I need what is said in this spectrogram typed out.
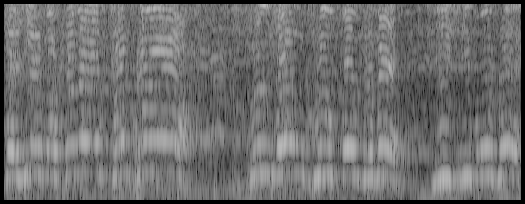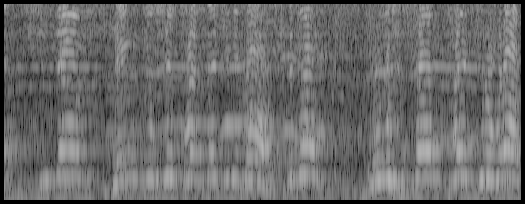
자 이에 맞서는 정코너 은성체육관 소속 25세 신장 168cm 체중 50.8kg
